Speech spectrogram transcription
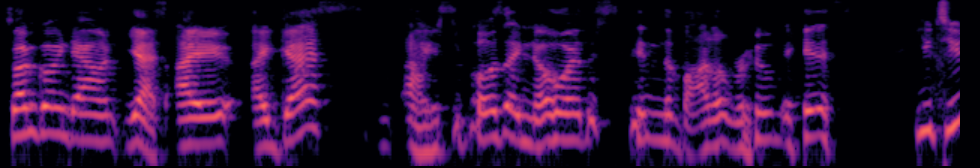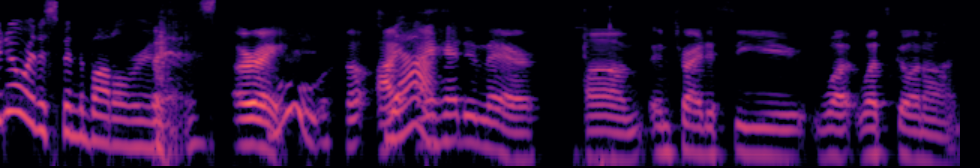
so I'm going down. Yes, I I guess I suppose I know where the spin the bottle room is. You do know where the spin the bottle room is. All right. Ooh. So I, I head in there um and try to see what what's going on.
